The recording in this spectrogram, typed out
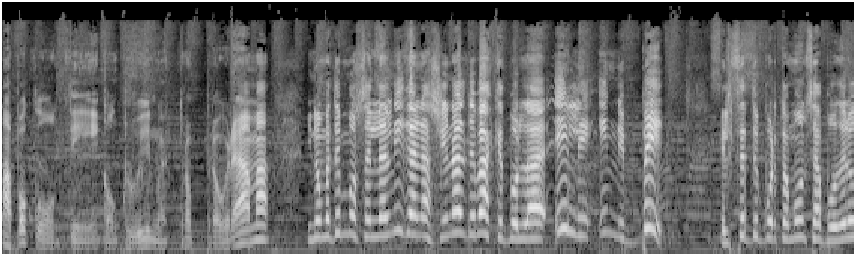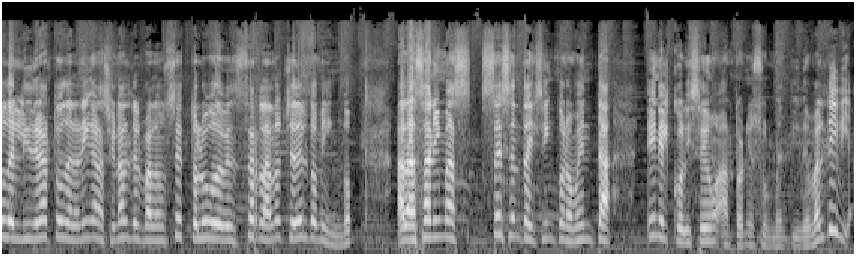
a poco de concluir nuestro programa y nos metemos en la Liga Nacional de Básquetbol, la LNB. El set de Puerto Montt se apoderó del liderato de la Liga Nacional del Baloncesto luego de vencer la noche del domingo a las ánimas 65-90 en el Coliseo Antonio Surmenti de Valdivia.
